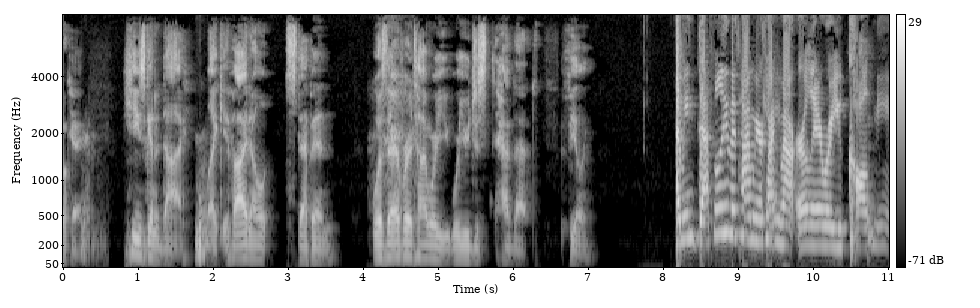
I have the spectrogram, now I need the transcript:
okay he's gonna die like if i don't step in was there ever a time where you where you just had that feeling I mean, definitely the time we were talking about earlier where you called me.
